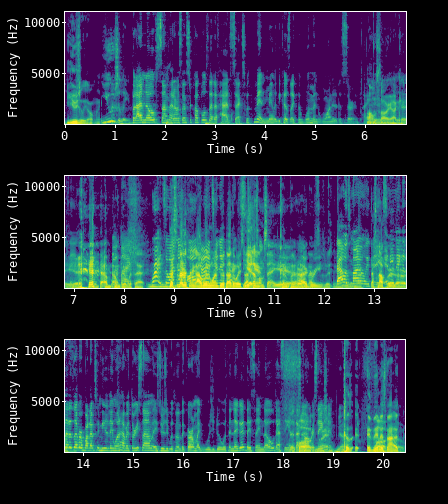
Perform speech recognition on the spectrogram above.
Usually only. Usually, but I know some heterosexual couples that have had sex with men, mainly because like the woman wanted a certain type. I'm of sorry, I can't. thing. Yeah, I'm, I'm good like, with that. Right. So That's I another thing. I wouldn't want to do it the other way. works. So I Yeah, that's can't- what I'm saying. couldn't Yeah, put her I agree. That was my Yeah. only That's thing. not fair to Anything her. that has ever brought up to me that they want to have a threesome is usually with another girl. I'm like, would you do it with a nigga? They say no. That's the end of that Fuck no. conversation. Yeah. Because and then it's not no. a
